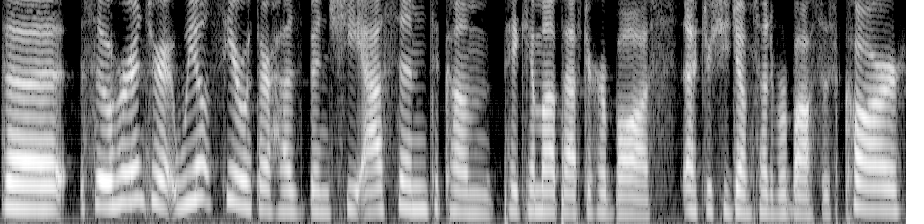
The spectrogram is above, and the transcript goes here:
The so her inter we don't see her with her husband. She asks him to come pick him up after her boss after she jumps out of her boss's car.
